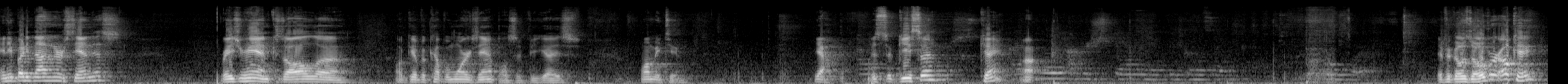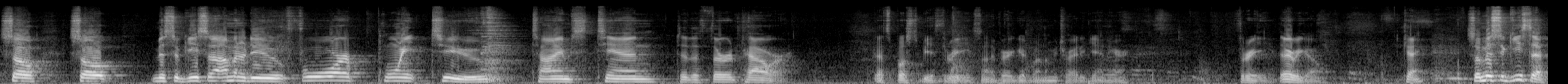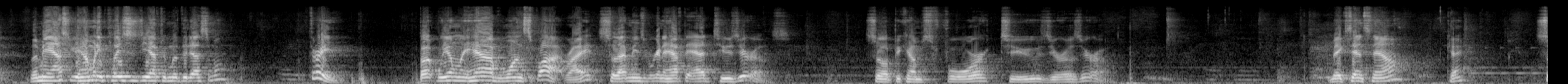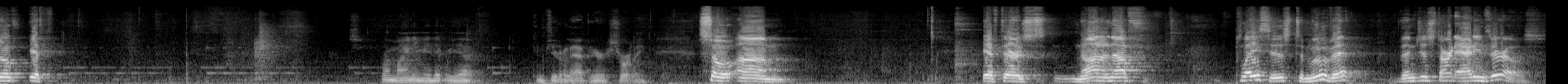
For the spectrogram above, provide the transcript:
Anybody not understand this? Raise your hand because I'll, uh, I'll give a couple more examples if you guys want me to. Yeah. Mr. Gisa? Okay. Uh, don't really understand it if it goes over. If it goes over, okay. So, so, Ms. Ogisa, I'm gonna do four point two times ten to the third power. That's supposed to be a three. It's not a very good one. Let me try it again here. Three. There we go. Okay. So, Ms. Ogisa, let me ask you, how many places do you have to move the decimal? Three. But we only have one spot, right? So that means we're gonna have to add two zeros. So it becomes four, two, zero, zero. Make sense now? Okay. So if, reminding me that we have computer lab here shortly. So, um, if there's not enough places to move it, then just start adding zeros.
